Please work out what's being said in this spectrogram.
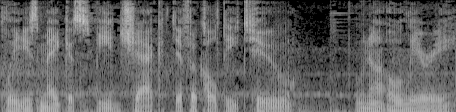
Please make a speed check, difficulty 2. Una O'Leary.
